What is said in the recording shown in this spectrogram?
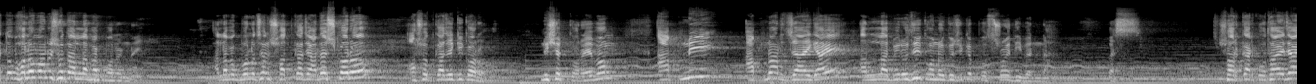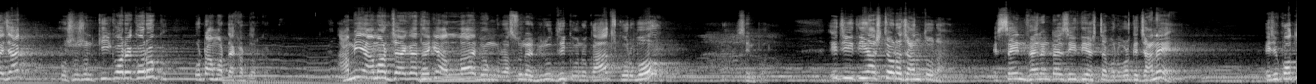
এত ভালো মানুষ হতে আল্লাহাক বলেন নাই। আল্লাহাক বলেছেন, সৎ কাজে আদেশ করো, অসৎ কাজে কি করো? নিষেধ করো। এবং আপনি আপনার জায়গায় আল্লাহ বিরোধী কোনো কিছুকে প্রশ্রয় দিবেন না। ব্যাস। সরকার কোথায় যায় যাক, প্রশাসন কি করে করুক, ওটা আমার দেখার দরকার আমি আমার জায়গা থেকে আল্লাহ এবং রাসুলের বিরুদ্ধে কোনো কাজ করব সিম্পল এই যে ইতিহাসটা ওরা জানতো না, এই সেন্ট ভ্যালেন্টাইন্স ইতিহাসটা বলো, ওরা জানে? এই যে কত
